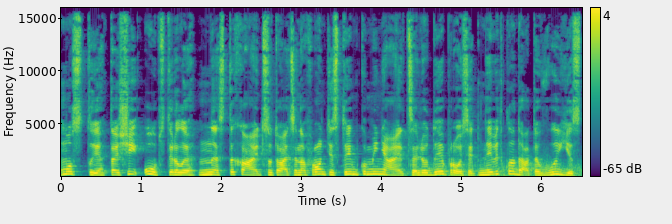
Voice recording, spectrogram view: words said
мости та ще й обстріли не стихають. Ситуація на фронті стрімко міняється. Людей просять не відкладати виїзд.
